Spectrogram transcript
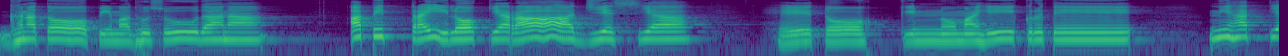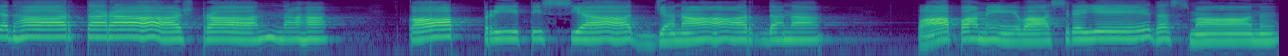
घ्नतोऽपि मधुसूदन अपि त्रैलोक्यराज्यस्य हेतोः किन्नु महीकृते? निहत्यधार्तराष्ट्रान्नः का प्रीतिः स्याज्जनार्दन पापमेवाश्रयेदस्मान्।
